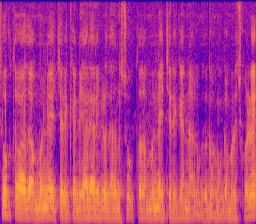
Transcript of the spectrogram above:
ಸೂಕ್ತವಾದ ಮುನ್ನೆಚ್ಚರಿಕೆಯನ್ನು ಯಾರ್ಯಾರಿಗೆ ಅದನ್ನು ಸೂಕ್ತವಾದ ಮುನ್ನೆಚ್ಚರಿಕೆಯನ್ನು ಗಮನಿಸಿಕೊಳ್ಳಿ.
